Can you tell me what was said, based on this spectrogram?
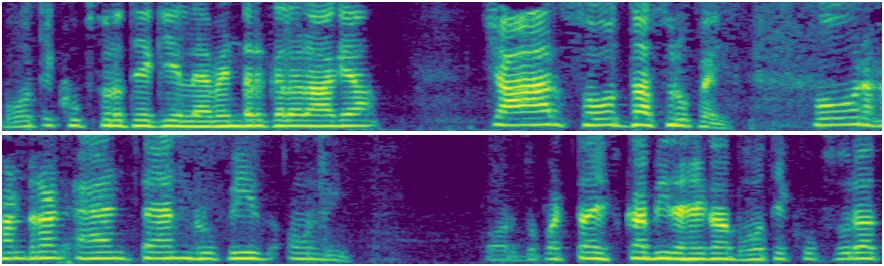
बहुत ही खूबसूरत है कि ये लेवेंडर कलर आ गया। चार सौ दस रुपए, four hundred and ten rupees only. और दुपट्टा इसका भी रहेगा बहुत ही खूबसूरत।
